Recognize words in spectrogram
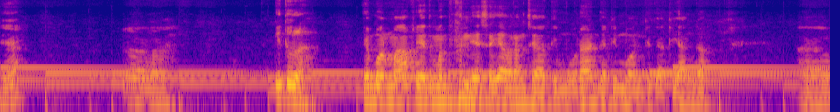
Ya? Uh, itulah. Ya mohon maaf ya teman-teman. Ya saya orang Jawa Timuran jadi mohon tidak dianggap uh,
